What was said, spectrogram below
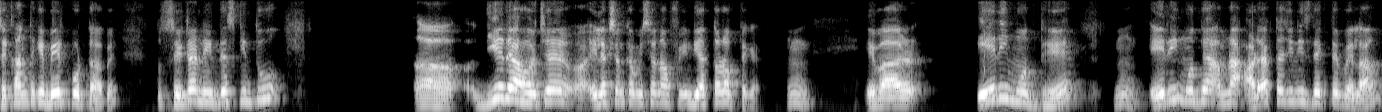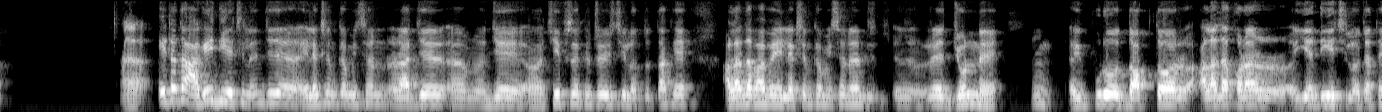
সেখান থেকে বের করতে হবে। তো সেটা নির্দেশ কিন্তু দিয়ে দেওয়া হয়েছে ইলেকশন কমিশন অফ ইন্ডিয়ার তরফ থেকে। হুম? এবার এরই মধ্যে হুম, এরই মধ্যে আমরা আরও একটা জিনিস দেখতে পেলাম। এটা তো আগেই দিয়েছিলেন যে ইলেকশন কমিশন রাজ্যের যে চিফ সেক্রেটারি ছিল, তো তাকে আলাদাভাবে ইলেকশন কমিশনের জন্য এই পুরো দপ্তর আলাদা করার ইয়ে দিয়েছিল, যাতে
